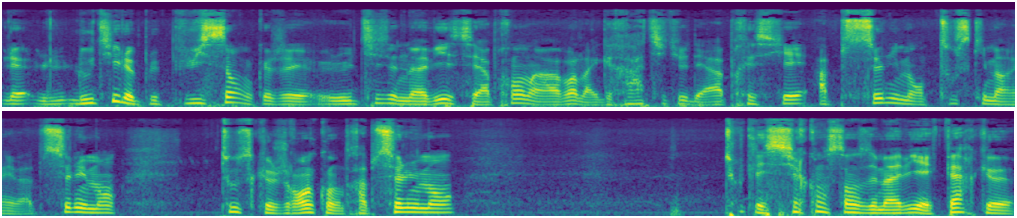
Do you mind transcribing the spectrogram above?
l'outil le plus puissant que j'ai utilisé de ma vie, c'est apprendre à avoir de la gratitude et à apprécier absolument tout ce qui m'arrive, absolument tout ce que je rencontre, absolument toutes les circonstances de ma vie et faire que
